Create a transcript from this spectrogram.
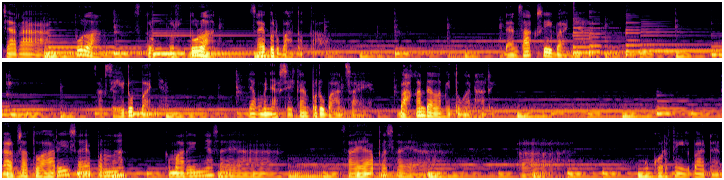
secara tulang, struktur tulang, saya berubah total. Dan saksi banyak. Saksi hidup banyak yang menyaksikan perubahan saya, bahkan dalam hitungan hari. Dalam satu hari saya pernah kemarinnya saya saya apa saya uh, ukur tinggi badan.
